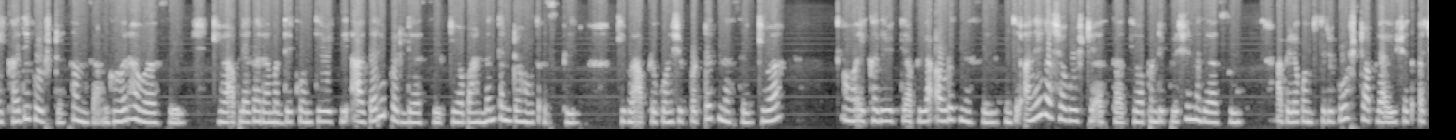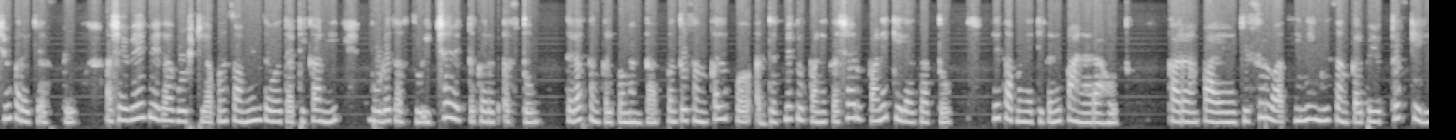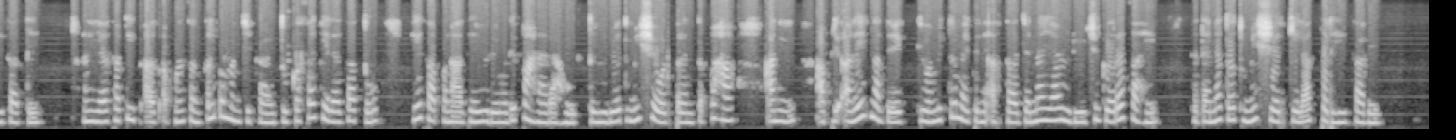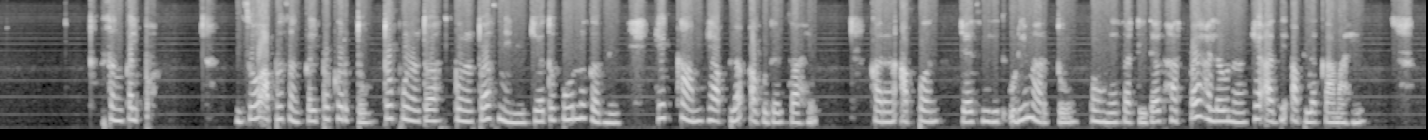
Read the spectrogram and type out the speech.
एखादी गोष्ट समजा घर हवं असेल किंवा आपल्या घरामध्ये कोणती व्यक्ती आजारी पडली असेल किंवा भांडण तंट होत असतील किंवा आपलं कोणाशी पटत नसेल किंवा एखादी व्यक्ती आपल्याला आवडत नसेल म्हणजे अनेक अशा गोष्टी असतात किंवा आपण डिप्रेशनमध्ये असू आपल्याला कोणती तरी गोष्ट आपल्या आयुष्यात अचीव करायची असते अशा वेगवेगळ्या गोष्टी आपण स्वामींजवळ त्या ठिकाणी बोलत असतो इच्छा व्यक्त करत असतो त्याला संकल्प म्हणतात. पण तो संकल्प आध्यात्मिक रूपाने कशा रूपाने केला जातो हेच आपण या ठिकाणी पाहणार आहोत. कारण पारायणाची सुरुवात ही नेहमी संकल्पयुक्तच केली जाते. आणि यासाठीच आज आपण संकल्प म्हणजे काय? तो कसा केला जातो? हेच आपण आज या व्हिडिओमध्ये पाहणार आहोत. तर व्हिडिओ तुम्ही शेवटपर्यंत पहा आणि आपले अनेक नातेवाईक किंवा मित्रमैत्रिणी असतात ज्यांना या व्हिडिओची गरज आहे तर त्यांना तो तुम्ही शेअर केला तरीही चालेल. संकल्प. जो आपण संकल्प करतो तो पुनर्त्वास पूर्णत्वास नेणे किंवा तो पूर्ण करणे हे काम हे आपलं अगोदरचं आहे. कारण आपण ज्यात विहिरीत उडी मारतो पोहण्यासाठी त्यात हातपाय हलवणं हे आधी आपलं काम आहे.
